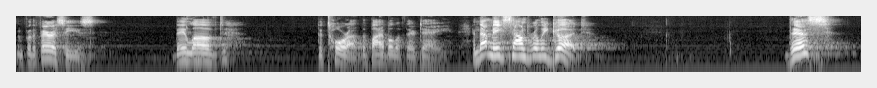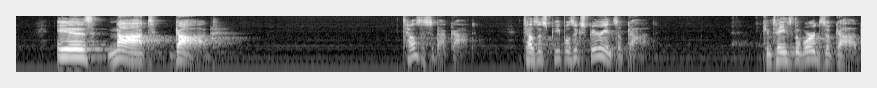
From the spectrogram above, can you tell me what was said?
And for the Pharisees, they loved the Torah, the Bible of their day. And that may sound really good. This is not God. It tells us about God it tells us people's experience of God. it contains the words of God.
